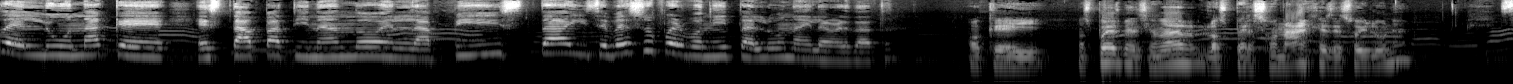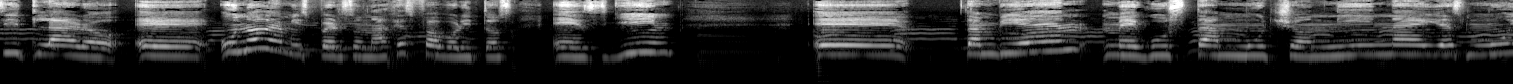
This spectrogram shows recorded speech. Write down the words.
de Luna que está patinando en la pista y se ve súper bonita Luna y la verdad. Ok, ¿nos puedes mencionar los personajes de Soy Luna? Sí, claro. Eh, uno de mis personajes favoritos es Jim. Eh, también me gusta mucho Nina, ella es muy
